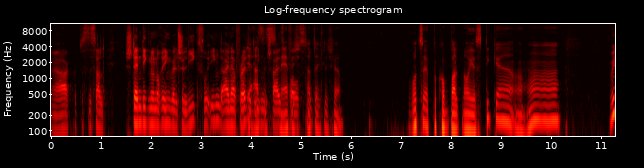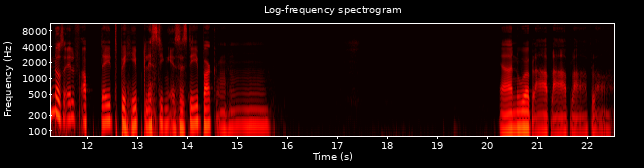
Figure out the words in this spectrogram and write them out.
Ja, gut, das ist halt ständig nur noch irgendwelche Leaks, wo irgendeiner Reddit Ja, irgendeinen Scheiß nervig, postet. tatsächlich, ja. WhatsApp bekommt bald neue Sticker. Aha. Windows 11 Update behebt lästigen SSD-Bug. Mhm. Ja, nur bla bla bla bla.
